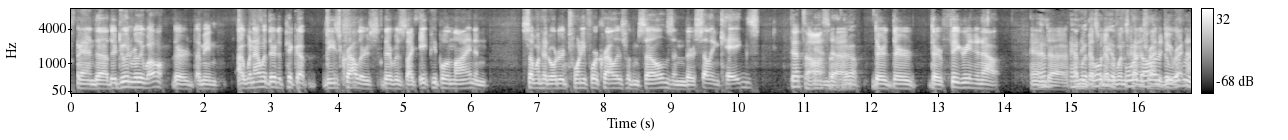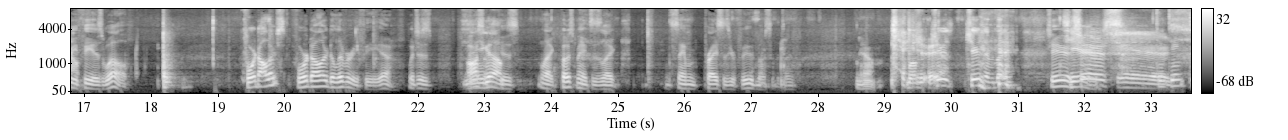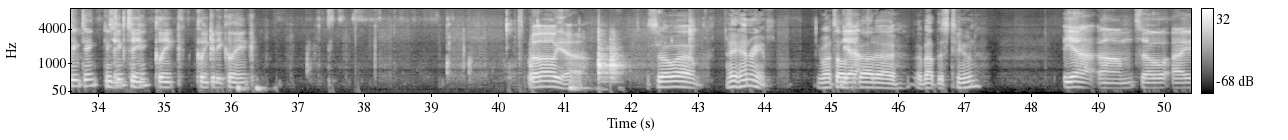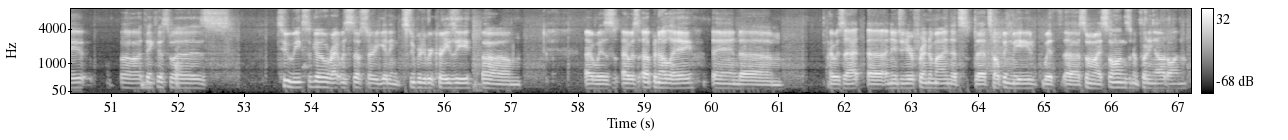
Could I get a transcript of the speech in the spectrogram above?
And uh, they're doing really well. They're, I mean, I when I went there to pick up these crowlers, there was like eight people in line, and someone had ordered 24 crowlers for themselves, and they're selling kegs. That's awesome. And uh, Yeah. they're they're they're figuring it out. And, uh, I think that's what everyone's kind of trying to do right delivery now. fee as well. Four dollars? Four dollar delivery fee, yeah, which is awesome because like Postmates is like the same price as your food most of the time. Yeah. Well, Yeah. cheers, cheers, everybody. Cheers. Cheers. Cheers. tink, tink, tink, tink, tink, Tink, tink, tink. tink, clink, clinkety clink. Oh yeah. So, um, hey Henry, you want to tell Yeah. us about uh about this tune? Yeah. Um. So I, uh, I think this was two weeks ago, right when stuff started getting super duper crazy. Um, I was I was up in LA and um, I was at uh, an engineer friend of mine that's that's helping me with uh, some of my songs that I'm putting out on.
